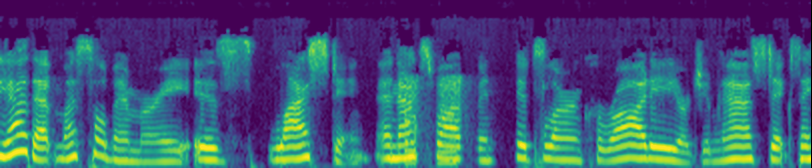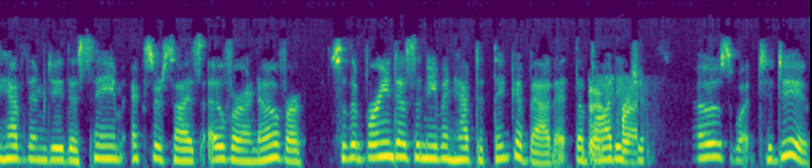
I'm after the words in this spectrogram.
Yeah, that muscle memory is lasting. And that's mm-hmm. why when kids learn karate or gymnastics, they have them do the same exercise over and over. So the brain doesn't even have to think about it. The that's body right. just knows what to do.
